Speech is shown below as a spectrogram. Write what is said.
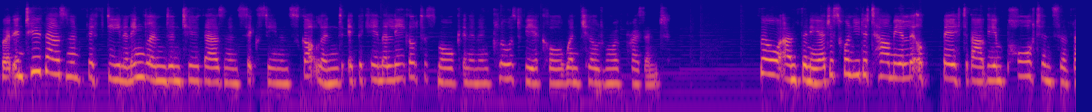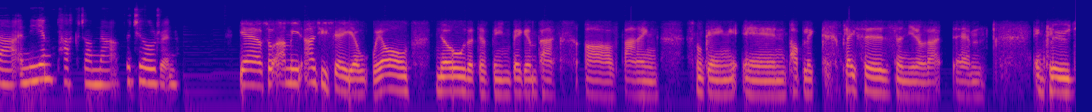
But in 2015 in England and 2016 in Scotland, it became illegal to smoke in an enclosed vehicle when children were present. So, Anthony, I just want you to tell me a little bit about the importance of that and the impact on that for children. Yeah, so I mean, as you say, yeah, we all know that there have been big impacts of banning smoking in public places, and you know that um, includes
